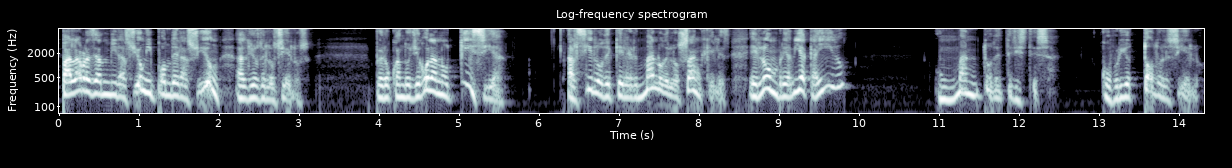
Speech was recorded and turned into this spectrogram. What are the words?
palabras de admiración y ponderación al Dios de los cielos. Pero cuando llegó la noticia al cielo de que el hermano de los ángeles, el hombre, había caído, un manto de tristeza cubrió todo el cielo,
